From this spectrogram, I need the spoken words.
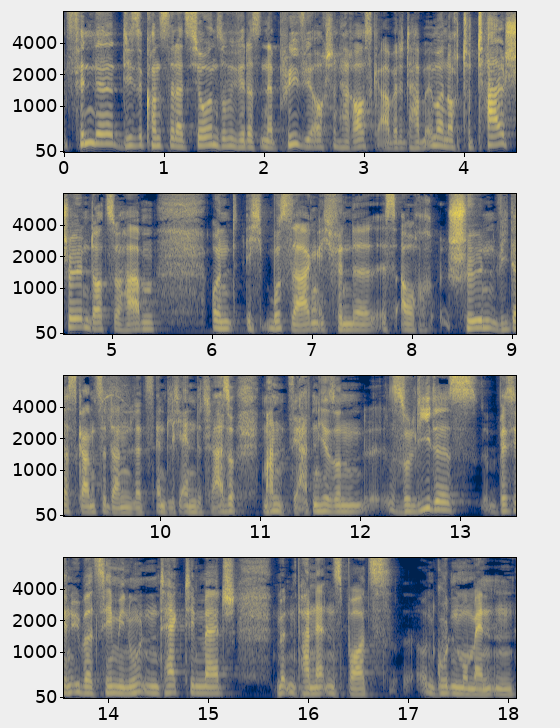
finde diese Konstellation, so wie wir das in der Preview auch schon herausgearbeitet haben, immer noch total schön dort zu haben. Und ich muss sagen, ich finde es auch schön, wie das Ganze dann letztendlich endete. Also, Mann, wir hatten hier so ein solides, bisschen über zehn Minuten Tag Team Match mit ein paar netten Spots und guten Momenten.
